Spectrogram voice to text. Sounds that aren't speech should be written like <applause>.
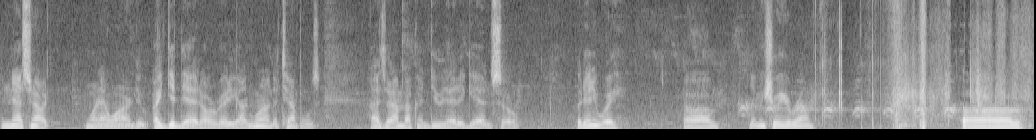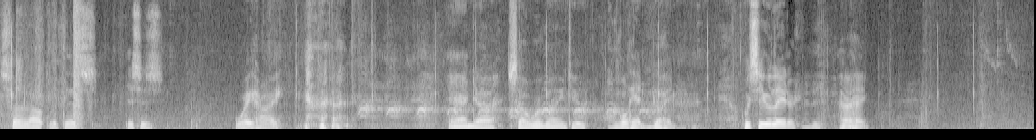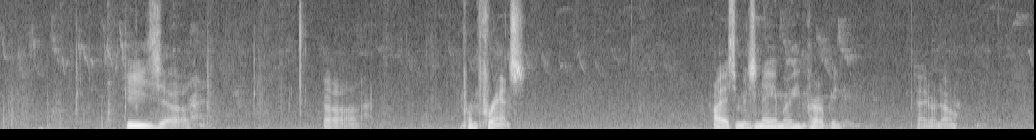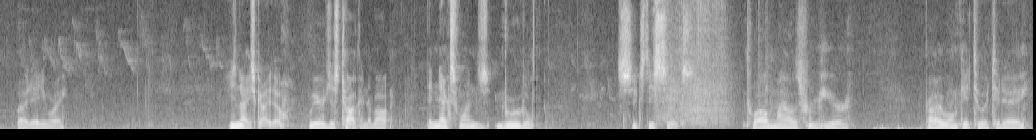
and that's not what I want to do. I did that already on one of the temples. I said I'm not going to do that again. So, but anyway, um, let me show you around. Uh, started out with this. This is way high. <laughs> and uh, so we're going to, oh, go ahead, go ahead. We'll see you later. All right. He's uh, uh, from France. I asked him his name, he probably, I don't know. But anyway, he's a nice guy though. We were just talking about the next one's brutal. 66. 12 miles from here. Probably won't get to it today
